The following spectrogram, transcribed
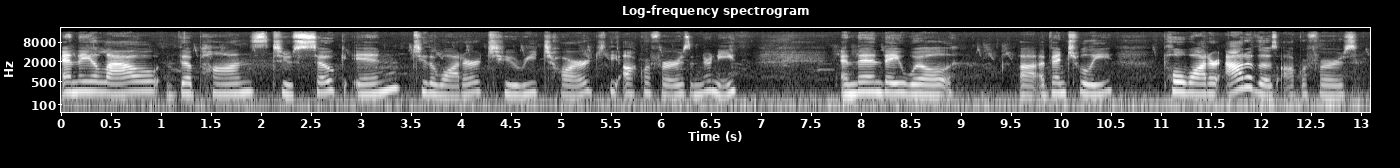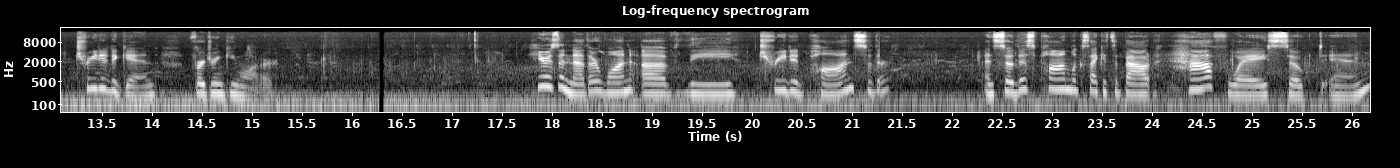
and they allow the ponds to soak in to the water to recharge the aquifers underneath and then they will uh, eventually pull water out of those aquifers, treat it again for drinking water. Here's another one of the treated ponds. So and so this pond looks like it's about halfway soaked in.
